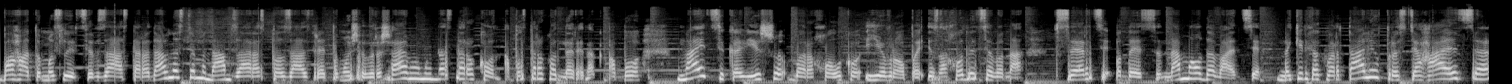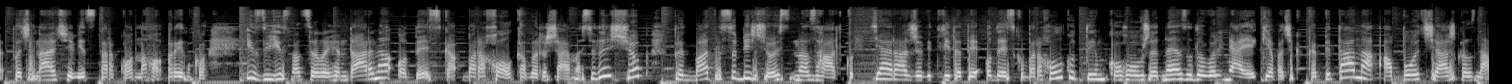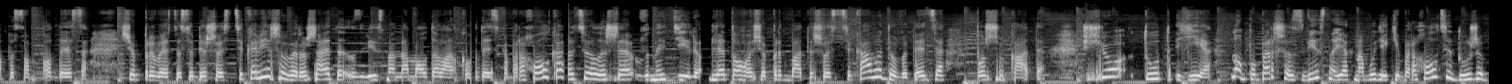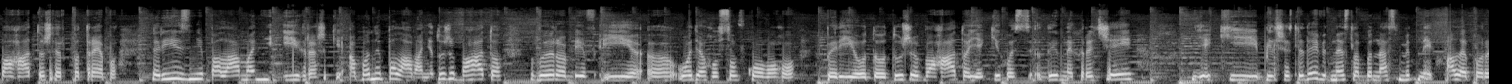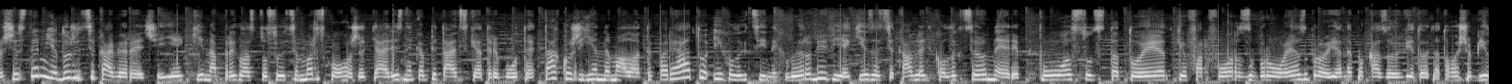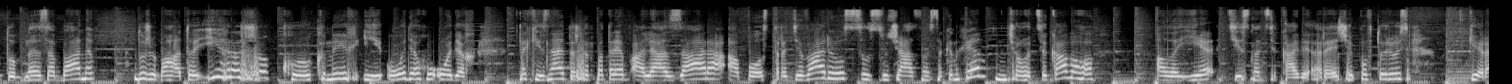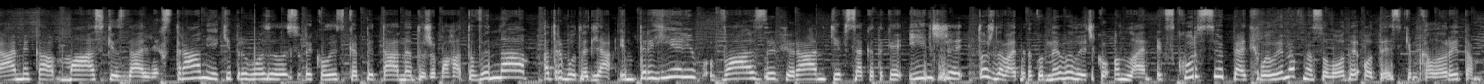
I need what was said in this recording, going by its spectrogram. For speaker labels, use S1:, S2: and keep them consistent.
S1: Багато мисливців за стародавностями нам зараз позаздрять, тому що вирушаємо ми на старокон або староконний ринок, або найцікавішу барахолку Європи. І знаходиться вона в серці Одеси на Молдаванці. На кілька кварталів простягається, починаючи від староконного ринку. І звісно, це легендарна одеська барахолка. Вирушаємо сюди, щоб придбати собі щось на згадку. Я раджу відвідати одеську барахолку тим, кого вже не задовольняє кепочка капітана або чашка з написом Одеса. Щоб привезти собі щось цікавіше, вирушайте, звісно, на Молдаванку. Одеська барахолка працює лише в неділю. Для того, щоб придбати щось цікаве, доведеться пошукати. Що тут є? Ну, по-перше, звісно, як на будь-якій барахолці, дуже багато ширпотребу, різні поламані іграшки або не поламані, дуже багато виробів і е, одягу совкового періоду, дуже багато якихось дивних речей. Які більшість людей віднесла би на смітник, але поруч із тим є дуже цікаві речі, які, наприклад, стосуються морського життя, різні капітанські атрибути. Також є немало антикваріату і колекційних виробів, які зацікавлять колекціонерів: посуд, статуетки, фарфор, зброя. Зброю я не показую відео для того, щоб Ютуб не забанив. Дуже багато іграшок, книг і одягу. Одяг такий, знаєте, ширпотреб а-ля Zara або Stradivarius, сучасний секонд-хенд, нічого цікавого, але є дійсно цікаві речі. Повторюсь. Кераміка, маски з дальніх стран, які привозили сюди колись капітани, дуже багато вина, атрибути для інтер'єрів, вази, фіранки, всяке таке інше. Тож давайте таку невеличку онлайн екскурсію, 5 хвилинок насолоди одеським колоритом.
